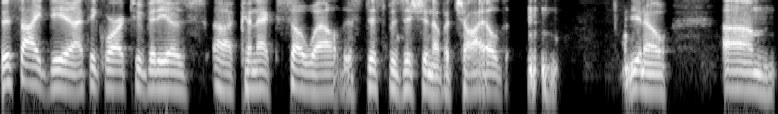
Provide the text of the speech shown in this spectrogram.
this idea, I think where our two videos uh, connect so well, this disposition of a child, you know, um,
